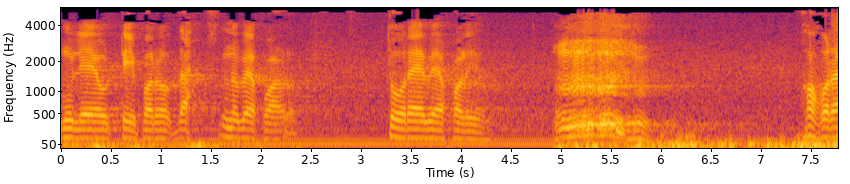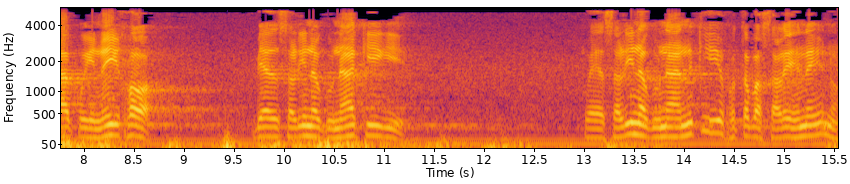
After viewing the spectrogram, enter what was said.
مولی او ټیپر او دا څونه به خواړو تورې به خړیو خو خورا کوئی نه خو بیا سړی نه ګناه کیږي وای سړی نه ګناه نه کی خو تبه سړی نه نو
